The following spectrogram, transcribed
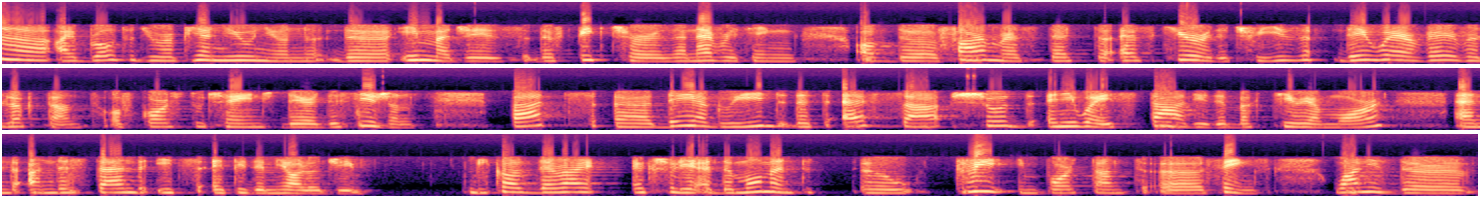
uh, I brought to the European Union the images, the pictures, and everything of the farmers that uh, have cured the trees, they were very reluctant, of course, to change their decision. But uh, they agreed that EFSA should anyway study the bacteria more and understand its epidemiology. Because there are actually at the moment uh, three important uh, things. One is the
